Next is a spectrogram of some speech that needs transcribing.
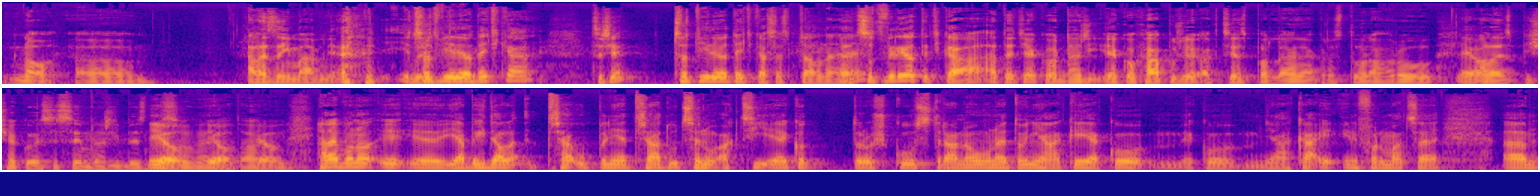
no, uh, ale zajímá mě. Co tvýho teďka? Cože? Co Twilio teďka se ptal, ne? Co Twilio teďka a teď jako daří, jako chápu, že akcie spadly a nějak rostou nahoru, jo. ale spíš jako jestli se jim daří biznesově jo, jo, a tak. Jo. Hele, ono, já bych dal třeba úplně třeba tu cenu akcí jako trošku stranou, ono je to nějaký jako, jako nějaká informace. Ehm,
